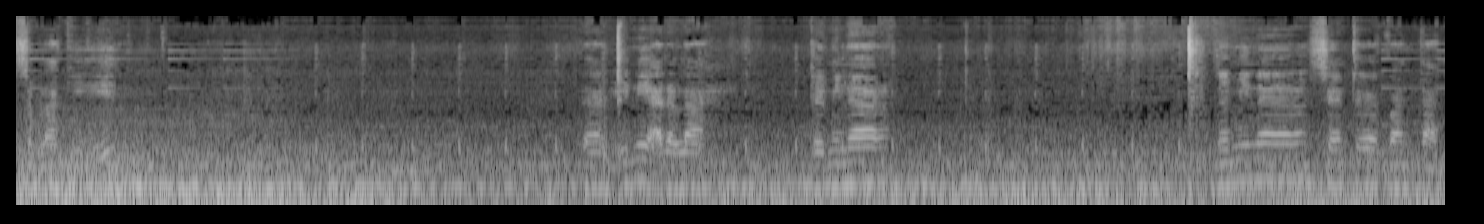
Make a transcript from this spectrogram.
sebelah kiri. Dan ini adalah terminal terminal Central Kuantan.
